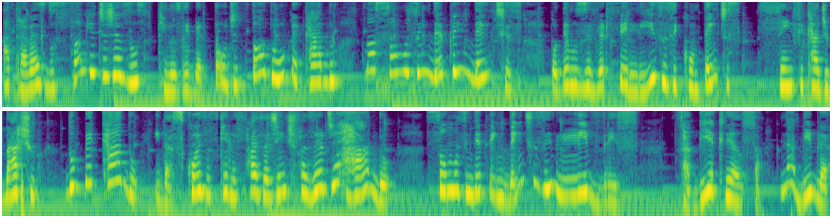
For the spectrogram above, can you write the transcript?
Através do sangue de Jesus, que nos libertou de todo o pecado, nós somos independentes. Podemos viver felizes e contentes sem ficar debaixo do pecado e das coisas que ele faz a gente fazer de errado. Somos independentes e livres. Sabia, criança? Na Bíblia,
